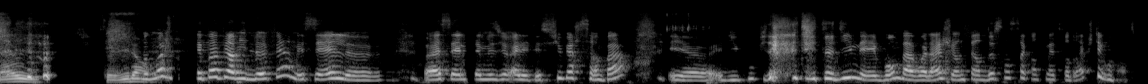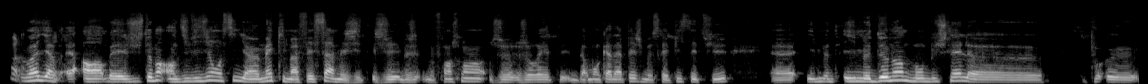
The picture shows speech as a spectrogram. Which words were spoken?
Bah oui. C'est évident. Donc moi, je m'ai pas permis de le faire, mais c'est elle, euh, voilà, c'est elle qui a mesuré. Elle était super sympa. Et, euh, et du coup, puis, tu te dis, mais bon, bah voilà, je viens de faire 250 mètres de drive, j'étais contente. Voilà. Ouais, il y a, en, mais justement, en division aussi, il y a un mec qui m'a fait ça, mais franchement, j'aurais été dans mon canapé, je me serais pissé dessus. Euh, il, me, il me demande mon Bushnell euh, euh,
